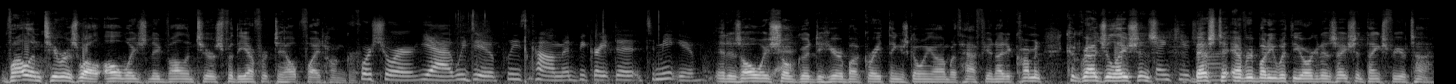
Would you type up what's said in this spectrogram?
volunteer as well. Always need volunteers for the effort to help fight hunger. For sure. Yeah, we do. Please come. It'd be great to, to meet you. It is always yeah. so good to hear about great things going on with Half United. Carmin, congratulations. Thank you, Jon. Best to everybody with the organization. Thanks for your time.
